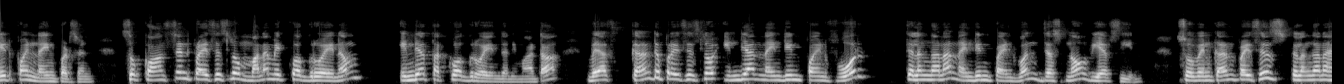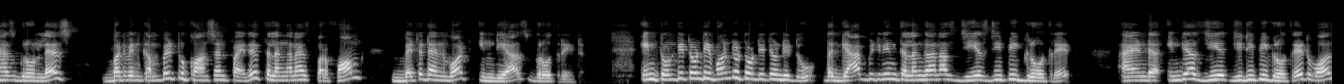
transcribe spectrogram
ఎయిట్ పాయింట్ నైన్ పర్సెంట్ సో కాన్స్టెంట్ ప్రైసెస్ లో మనం ఎక్కువ గ్రో అయినాం ఇండియా తక్కువ గ్రో అయింది అనమాట వేస్ కరెంట్ ప్రైసెస్ లో ఇండియా నైన్టీన్ పాయింట్ ఫోర్ తెలంగాణ నైన్టీన్ పాయింట్ వన్ జస్ట్ నౌ వీ హ్యావ్ సీన్ సో వెన్ కరెంట్ ప్రైసెస్ తెలంగాణ హ్యాస్ గ్రోన్ లెస్ but when compared to constant prices telangana has performed better than what india's growth rate in 2021 to 2022 the gap between telangana's gsdp growth rate and uh, india's G- gdp growth rate was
